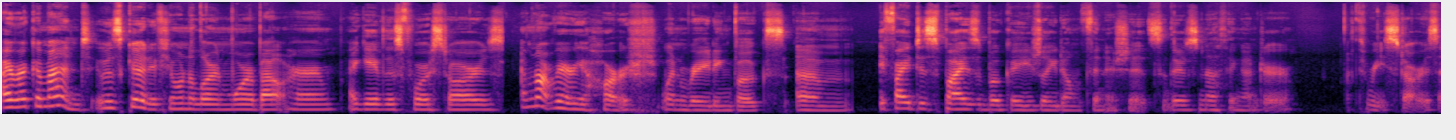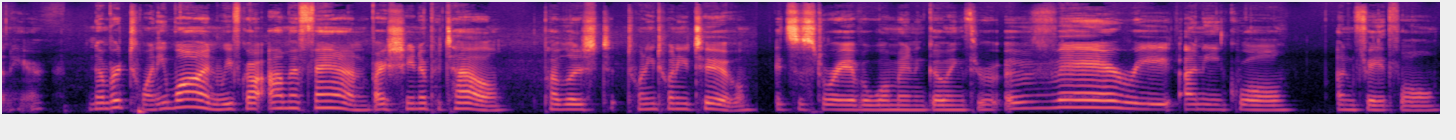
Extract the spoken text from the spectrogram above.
I recommend. It was good if you want to learn more about her. I gave this four stars. I'm not very harsh when rating books. Um, if I despise a book, I usually don't finish it, so there's nothing under three stars in here. Number 21, we've got I'm a Fan by Sheena Patel published 2022. It's the story of a woman going through a very unequal unfaithful,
